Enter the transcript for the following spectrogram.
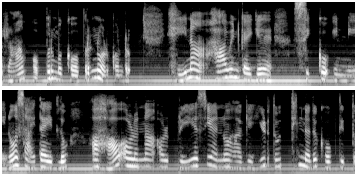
ರಾಮ್ ಒಬ್ಬರ ಮುಖ ಒಬ್ರು ನೋಡ್ಕೊಂಡ್ರು. ಹೀನಾ ಹಾವಿನ ಕೈಗೆ ಸಿಕ್ಕು, ಇನ್ನೇನೋ ಸಾಯ್ತಾ ಇದ್ಲು. ಆ ಹಾವು ಅವಳನ್ನ ಅವಳ ಪ್ರೇಯಸಿ ಅನ್ನೋ ಹಾಗೆ ಹಿಡಿದು ತಿನ್ನೋದಕ್ಕೆ ಹೋಗ್ತಿತ್ತು.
